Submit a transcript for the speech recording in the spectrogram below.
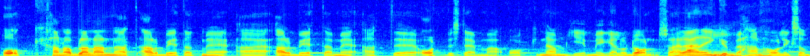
Och han har bland annat arbetat med, eh, arbeta med att eh, artbestämma och namnge megalodon. Så här är en gubbe, han har liksom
